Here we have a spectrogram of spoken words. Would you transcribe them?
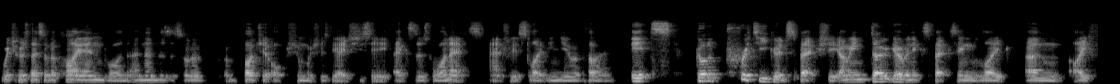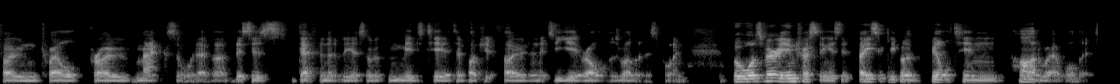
which was their sort of high-end one, and then there's a sort of budget option, which is the HTC Exodus One S, actually a slightly newer phone. It's got a pretty good spec sheet. I mean, don't go in expecting like an iPhone 12 Pro Max or whatever. This is definitely a sort of mid-tier to budget phone, and it's a year old as well at this point. But what's very interesting is it's basically got a built-in hardware wallet.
